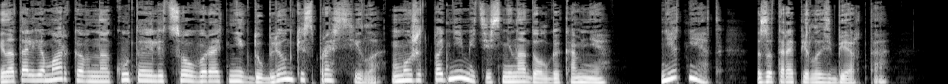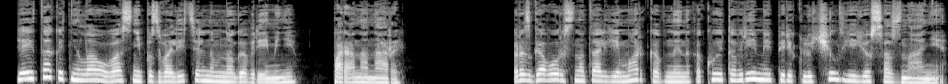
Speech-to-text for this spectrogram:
и Наталья Марковна, кутая лицо в воротник дубленки, спросила, «Может, подниметесь ненадолго ко мне?» «Нет-нет», — заторопилась Берта. «Я и так отняла у вас непозволительно много времени. Пора на нары». Разговор с Натальей Марковной на какое-то время переключил ее сознание,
